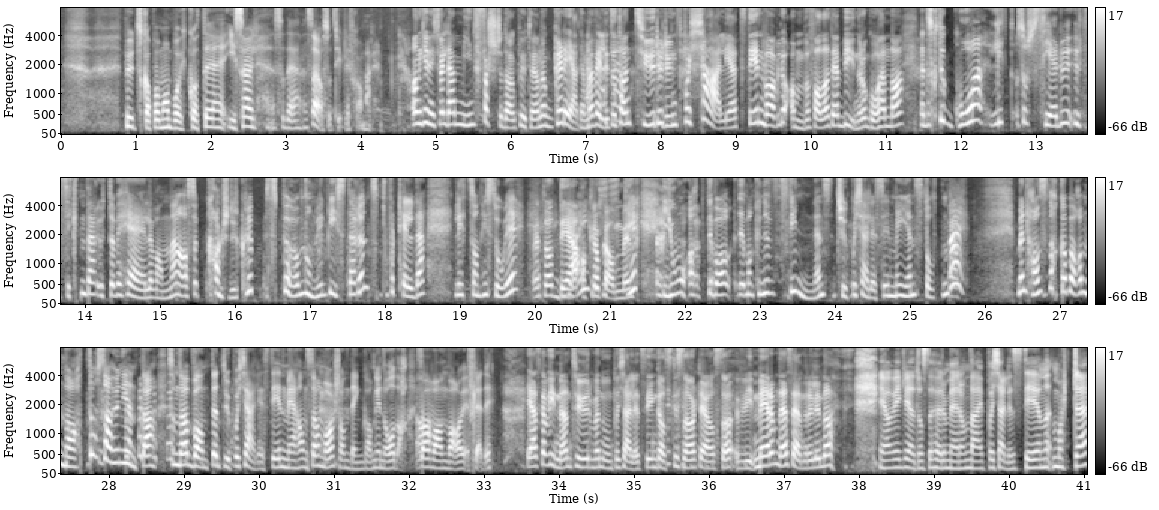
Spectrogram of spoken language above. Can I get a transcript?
budskapet om å boikotte Israel. Så det sa jeg også tydelig fram her. Anniken Huitfeldt, det er min første dag på Utøya. Nå gleder jeg meg veldig til å ta en tur rundt på Kjærlighetsstien. Hva vil du anbefale at jeg begynner å gå hen da? Men da skal du gå litt, så ser du utsikten der utover hele vannet. og så Kanskje du skulle spørre om noen vil vise deg rundt, fortelle deg litt sånn historier. Vet du hva, Det er akkurat planen min. Jo, at det var, man kunne vinne en tur på Kjærlighetsstien med Jens Stoltenberg. Men han snakka bare om Nato, sa hun jenta, som da vant en tur på Kjærlighetsstien med han. Så han var sånn den gangen òg, da. Så han var, han var AUF-leder. Jeg skal vinne en tur med noen på Kjærlighetsstien ganske snart, jeg også. Mer om det senere, Linda. Ja, vi gleder oss til å høre mer om deg på Kjærlighetsstien, Marte.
